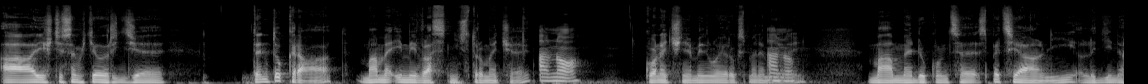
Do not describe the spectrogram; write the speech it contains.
A ještě jsem chtěl říct, že tentokrát máme i my vlastní stromeček. Ano, Konečně, minulý rok jsme neměli. Ano. Máme dokonce speciální lidi na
